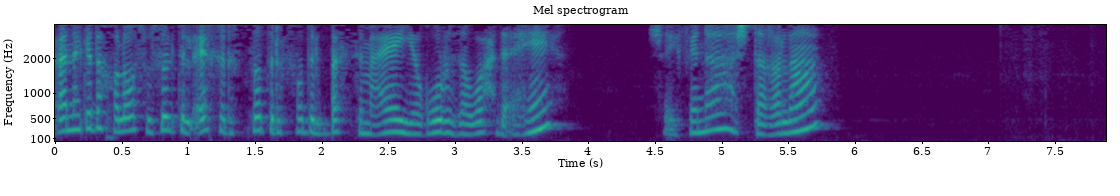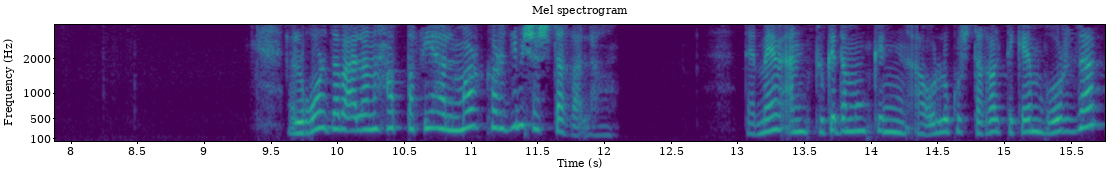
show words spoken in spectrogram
أنا كده خلاص وصلت لآخر السطر فاضل بس معايا غرزة واحدة أهي. شايفينها؟ هشتغلها. الغرزة بقى اللي أنا حاطة فيها الماركر دي مش هشتغلها. تمام؟ أنتوا كده ممكن أقول لكم اشتغلت كام غرزة.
